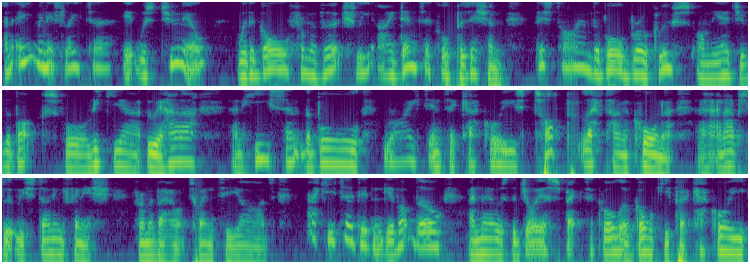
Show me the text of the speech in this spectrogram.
And eight minutes later, it was 2 0 with a goal from a virtually identical position. This time, the ball broke loose on the edge of the box for Rikiya Uehara and he sent the ball right into Kakoi's top left hand corner. Uh, an absolutely stunning finish from about 20 yards. Akita didn't give up though, and there was the joyous spectacle of goalkeeper Kakoi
